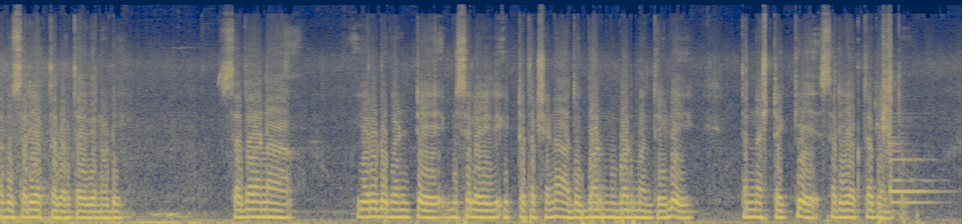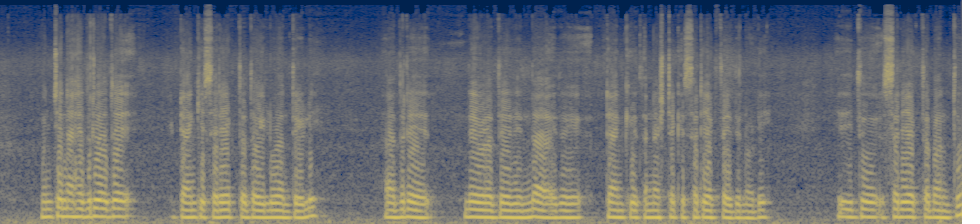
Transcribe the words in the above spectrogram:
ಅದು ಸರಿಯಾಗ್ತಾ ಬರ್ತಾ ಇದೆ ನೋಡಿ. ಸಾಧಾರಣ ಎರಡು ಗಂಟೆ ಬಿಸಿಲಲ್ಲಿ ಇಟ್ಟ ತಕ್ಷಣ ಅದು ಬಡ್ಮ್ ಬಡ್ಮ್ ಅಂತೇಳಿ ತನ್ನಷ್ಟಕ್ಕೆ ಸರಿಯಾಗ್ತಾ ಬಂತು. ಮುಂಚೆನ ಹೆದರಿಯೋದೆ ಟ್ಯಾಂಕಿ ಸರಿಯಾಗ್ತದೋ ಇಲ್ವೋ ಅಂತೇಳಿ, ಆದರೆ ದೇವರ ದಯದಿಂದ ಇದು ಟ್ಯಾಂಕಿ ತನ್ನಷ್ಟಕ್ಕೆ ಸರಿಯಾಗ್ತಾ ಇದೆ ನೋಡಿ. ಇದು ಸರಿಯಾಗ್ತಾ ಬಂತು.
